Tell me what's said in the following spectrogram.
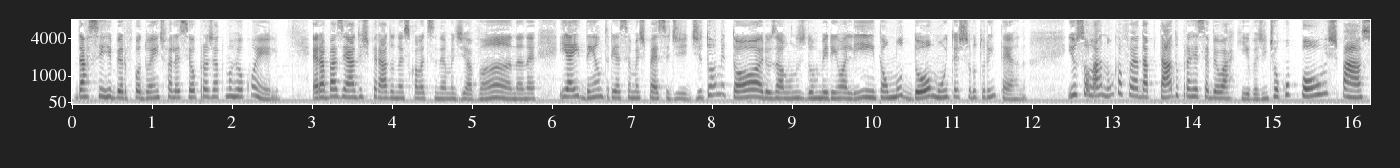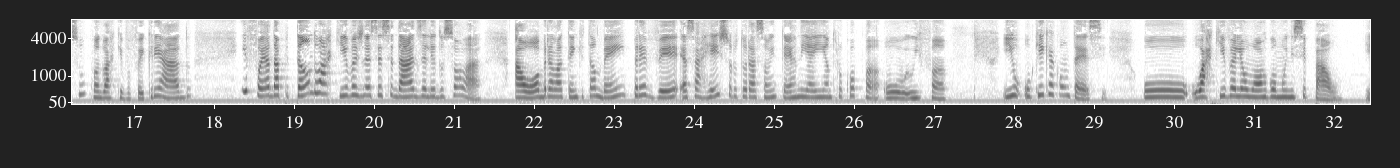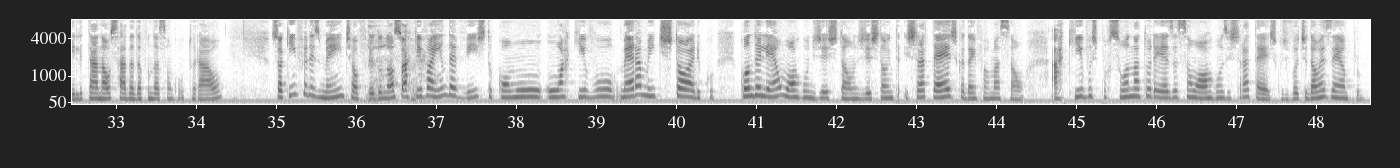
Darcy Ribeiro ficou doente, faleceu, o projeto morreu com ele. Era baseado, inspirado na escola de cinema de Havana, né? E aí dentro ia ser uma espécie de, de dormitório, os alunos dormiriam ali, então mudou muito a estrutura interna. E o Solar nunca foi adaptado para receber o arquivo. A gente ocupou o espaço quando o arquivo foi criado e foi adaptando o arquivo às necessidades ali do Solar a obra ela tem que também prever essa reestruturação interna e aí entra o, Copan, o, o IFAM. E o, o, que, que acontece? O, o arquivo é um órgão municipal. Ele está na alçada da Fundação Cultural. Só que, infelizmente, Alfredo, o nosso arquivo ainda é visto como um, um, arquivo meramente histórico, quando ele é um órgão de gestão, de gestão estratégica da informação. Arquivos, por sua natureza, são órgãos estratégicos. Vou te dar um exemplo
